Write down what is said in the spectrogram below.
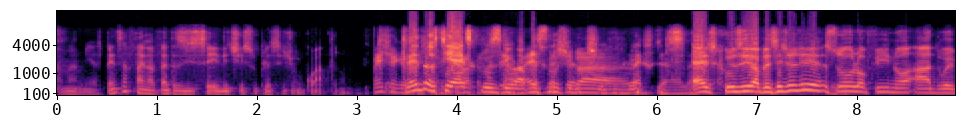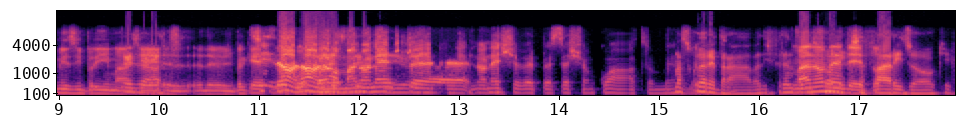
Mamma mia, pensa a Final Fantasy XVI su PlayStation 4. Pensa che Credo sia PlayStation 4 esclusiva è PlayStation esclusiva 5. next gen. È esclusiva PlayStation 5 solo fino a due mesi prima. che- Esatto. eh, perché Sì, no, no, no, ma non esce, non esce per PlayStation 4. bene. Ma Square è brava, a differenza Ma di non Sony è che sa detto. fare i giochi.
